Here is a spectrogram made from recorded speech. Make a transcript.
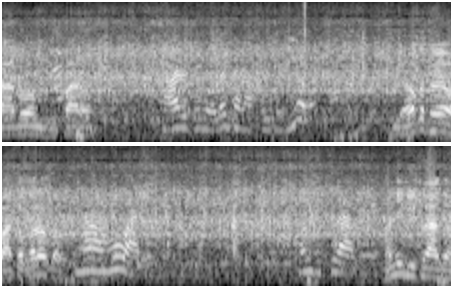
લાગો આમ ભીપારો. હા તો હેડો તાર આપણે જઈએ. બેહો કે થોડી વાતો કરો કે? ના હું વાલે મને બીક લાગે. મને બીક લાગે.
